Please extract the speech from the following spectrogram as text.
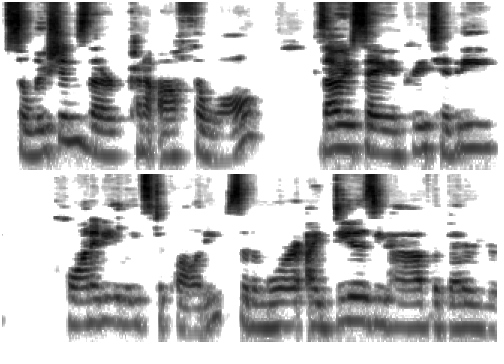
solutions that are kind of off the wall. Because I always say in creativity, quantity leads to quality. So the more ideas you have, the better your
